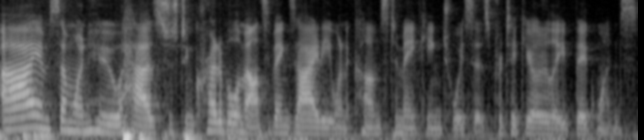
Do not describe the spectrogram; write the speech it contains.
I am someone who has just incredible amounts of anxiety when it comes to making choices, particularly big ones.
